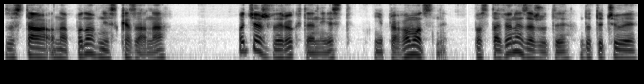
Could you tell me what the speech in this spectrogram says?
została ona ponownie skazana, chociaż wyrok ten jest nieprawomocny. Postawione zarzuty dotyczyły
